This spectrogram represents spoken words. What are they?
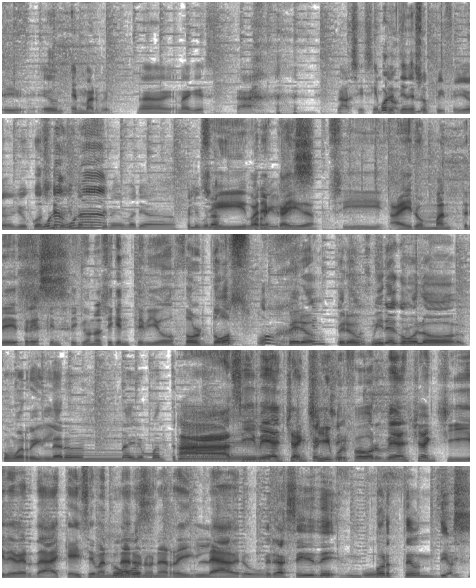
Eh, es, es Marvel, nada, nada que decir. Ah. No, sí, siempre Bueno, tiene lo- sus pifes. Yo, yo considero que una- también tiene varias películas. Sí, varias horribles. caídas. Sí, Iron Man 3. Tres. Gente que uno sí que te vio. Thor 2. ¡oh! Pero, pero mira cómo lo cómo arreglaron Iron Man 3. Ah, sí, vean Shang-Chi, por favor, vean Shang-Chi, de verdad, que ahí se mandaron una regla, pero... Pero así de porte un dios.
